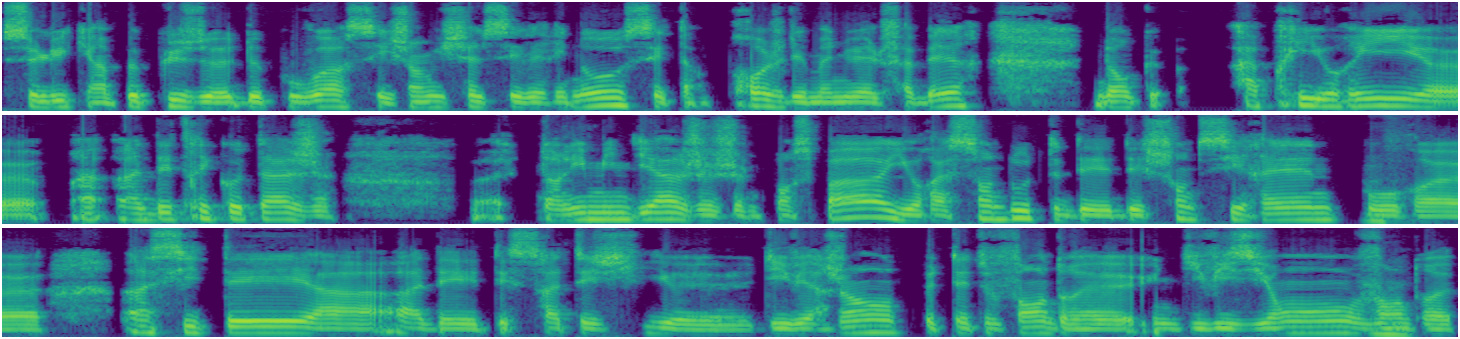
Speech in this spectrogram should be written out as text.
celui qui a un peu plus de, de pouvoir, c'est Jean-Michel Severino. C'est un proche d'Emmanuel Faber. Donc, a priori, euh, un, détricotage dans l'immédiat, je, je, ne pense pas. Il y aura sans doute des, des chants de sirène pour mmh. euh, inciter à, à des, des, stratégies euh, divergentes, peut-être vendre euh, une division, mmh. vendre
